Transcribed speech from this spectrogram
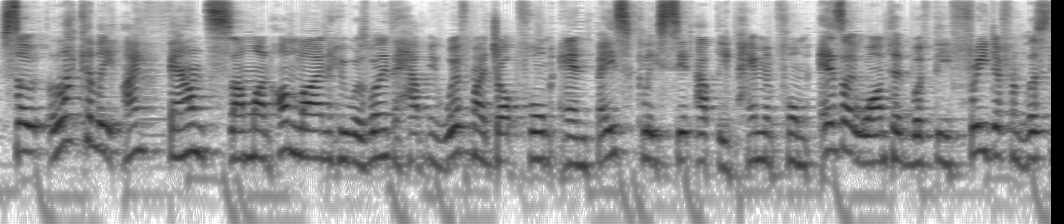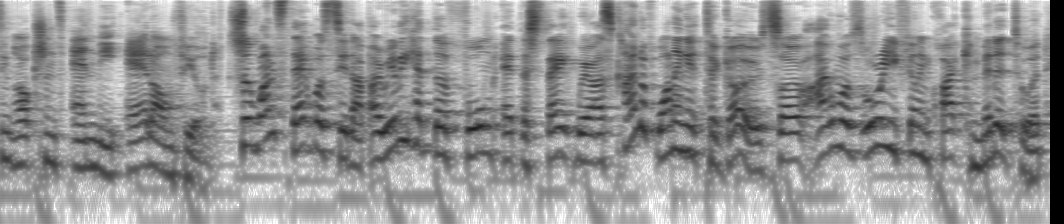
So luckily I found someone online who was willing to help me with my job form and basically set up the payment form as I wanted with the three different listing options and the add-on field. So once that was set up, I really had the form at the state where I was kind of wanting it to go. So I was already feeling quite committed to it.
